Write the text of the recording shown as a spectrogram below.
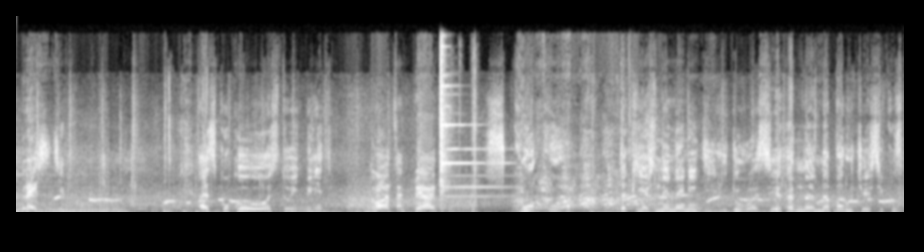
Здрасте. А сколько стоит билет? 25. Сколько? Так я ж не на неділю до вас, я на, на пару часиків.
